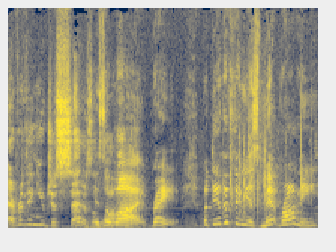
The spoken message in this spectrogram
"Everything you just said is a It's lie." a lie, right? But the other thing is Mitt Romney.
